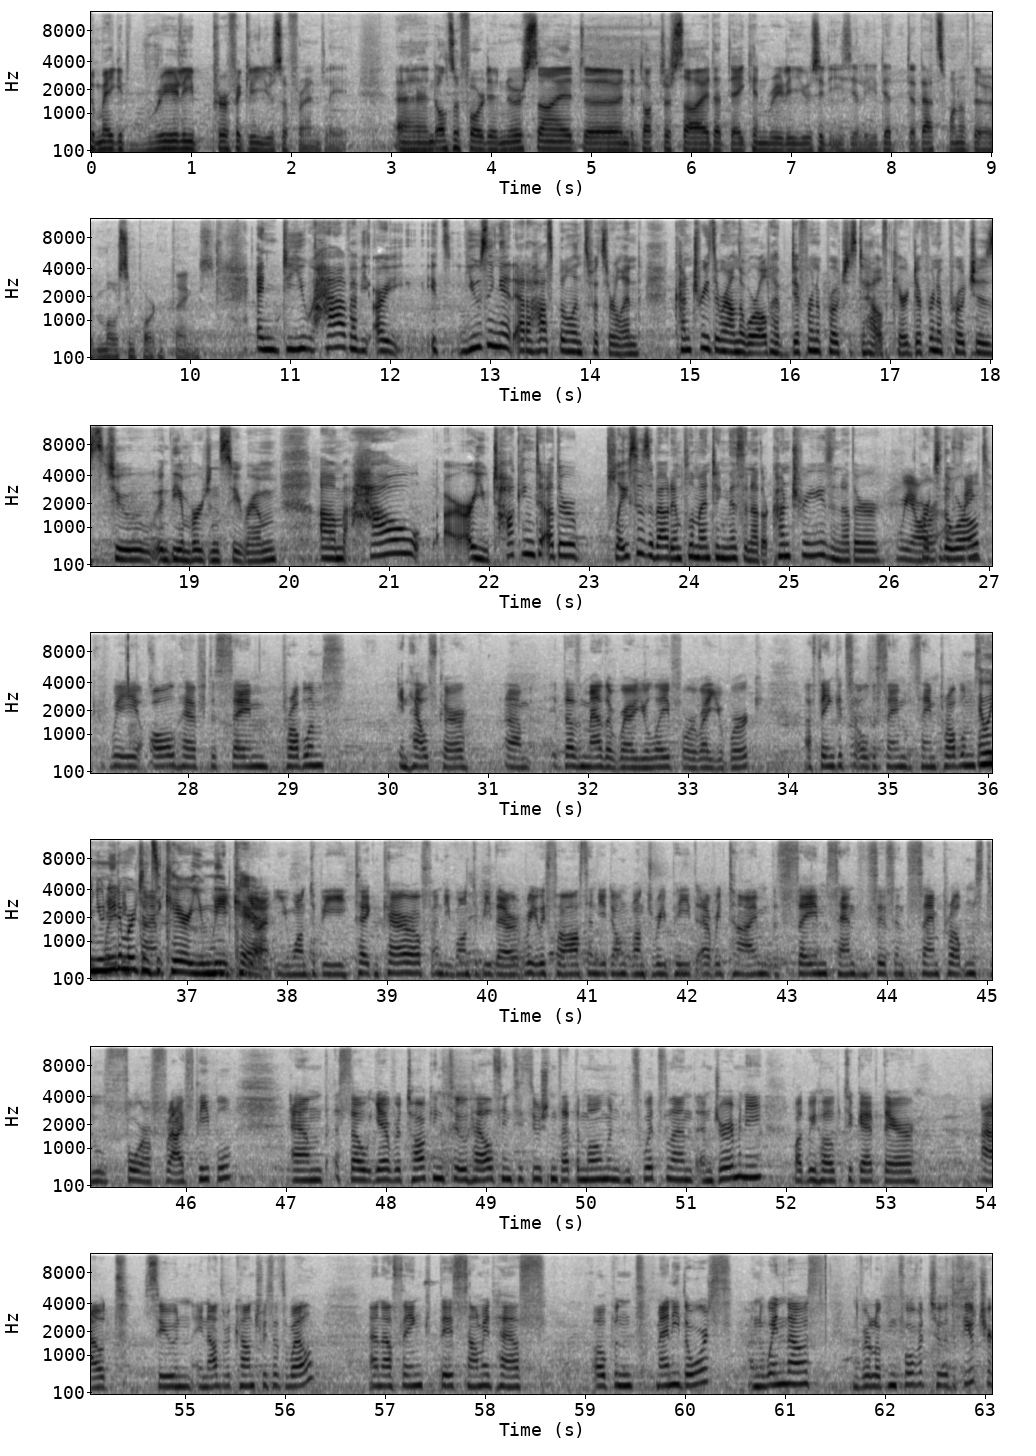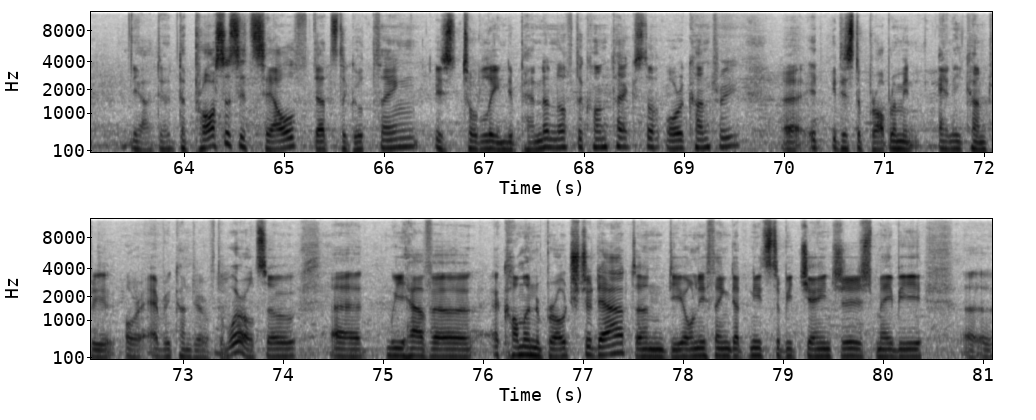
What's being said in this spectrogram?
to make it really perfectly user friendly and also for the nurse side uh, and the doctor side that they can really use it easily that, that that's one of the most important things And do you have, have you, are you, it's using it at a hospital in Switzerland. Countries around the world have different approaches to healthcare, different approaches to the emergency room. Um, how, are you talking to other places about implementing this in other countries, in other we are, parts of the I world? think we all have the same problems in healthcare. Um, it doesn't matter where you live or where you work. I think it's all the same, the same problems. And when you need emergency times. care, you We- need care. Yeah, you want to be taken care of, and you want to be there really fast, and you don't want to repeat every time the same sentences and the same problems to four or five people. And so, yeah, we're talking to health institutions at the moment in Switzerland and Germany, but we hope to get there out soon in other countries as well. And I think this summit has opened many doors and windows, and we're looking forward to the future. Yeah the, the process itself that's the good thing is totally independent of the context of our country uh, it, it is the problem in any country or every country of the world. So uh, we have a, a common approach to that, and the only thing that needs to be changed is maybe uh,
